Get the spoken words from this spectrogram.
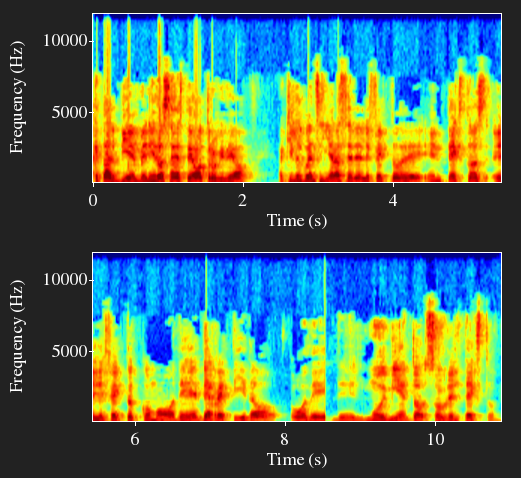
¿qué tal? Bienvenidos a este otro video. Aquí les voy a enseñar a hacer el efecto de, en textos, el efecto como de derretido o de, movimiento sobre el texto.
